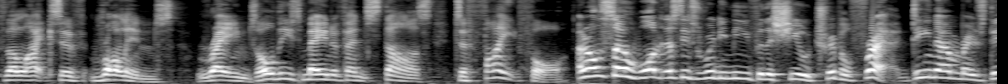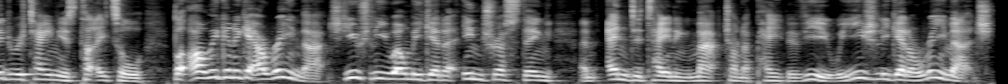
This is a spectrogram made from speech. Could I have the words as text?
for the likes of Rollins, Reigns, all these main event stars to fight for. And also, what does this really mean for the Shield triple threat? Dean Ambrose did retain his title, but are we going to get a rematch? Usually when we get an interesting and entertaining match on a pay-per-view, we usually get a rematch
